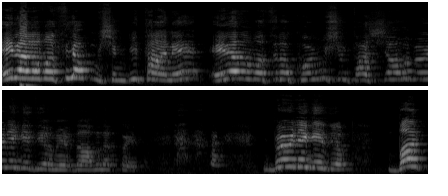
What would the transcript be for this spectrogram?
El arabası yapmışım bir tane. El arabasına koymuşum taşlarımı böyle geziyorum evde amına koyayım. böyle geziyorum. Bak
